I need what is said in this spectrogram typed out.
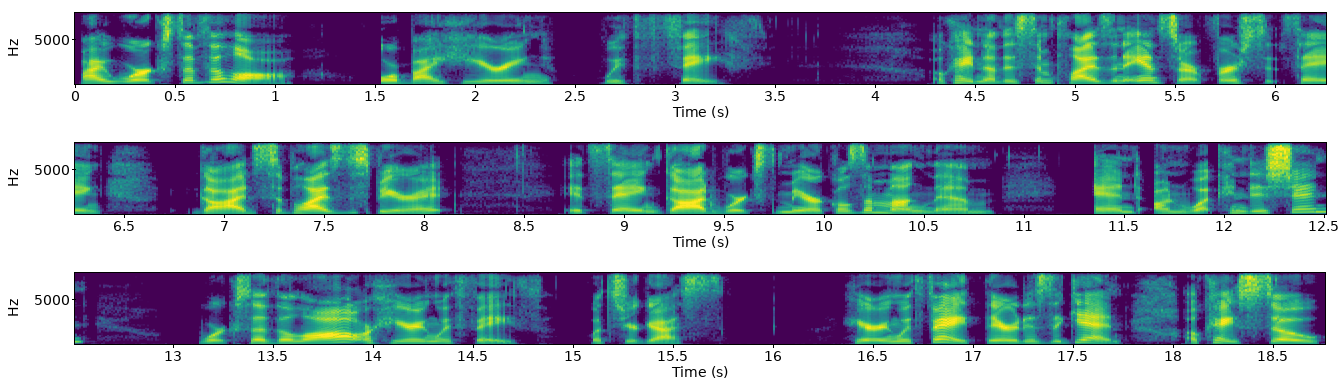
by works of the law or by hearing with faith. Okay, now this implies an answer. First, it's saying God supplies the Spirit, it's saying God works miracles among them. And on what condition? Works of the law or hearing with faith? What's your guess? Hearing with faith. There it is again. Okay, so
